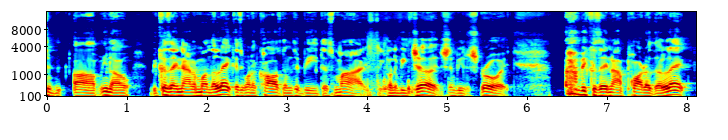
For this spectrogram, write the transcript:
to uh, you know because they're not among the elect, is going to cause them to be despised. They're going to be judged and be destroyed because they're not part of the elect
